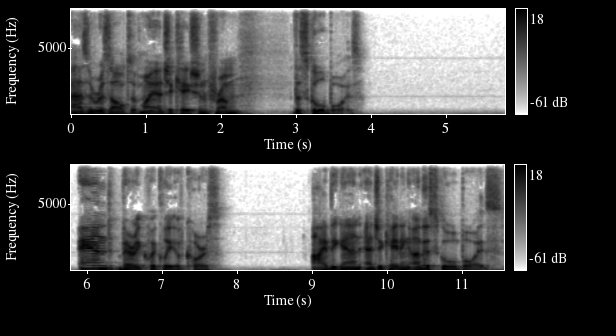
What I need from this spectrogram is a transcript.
as a result of my education from the schoolboys. And very quickly, of course, I began educating other schoolboys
